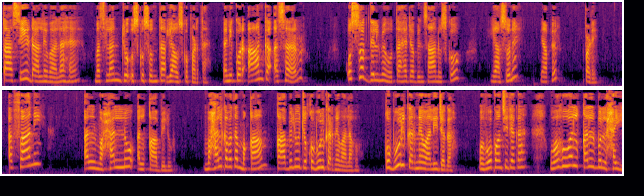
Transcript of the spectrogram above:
تاثیر ڈالنے والا ہے، مثلاً جو اس کو سنتا یا اس کو پڑھتا ہے. یعنی قرآن کا اثر اس وقت دل میں ہوتا ہے جب انسان اس کو یا سنے یا پھر پڑھے. افانی المحل القابل. محل کا مطلب مقام، قابل جو قبول کرنے والا ہو. قبول کرنے والی جگہ۔ وہ کون سی جگہ ہے؟ وہ القلب الحی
